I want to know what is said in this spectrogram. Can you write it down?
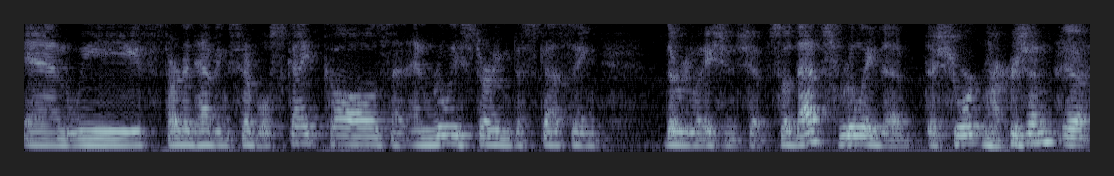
And we started having several Skype calls and, and really starting discussing the relationship. So that's really the, the short version. Yeah.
